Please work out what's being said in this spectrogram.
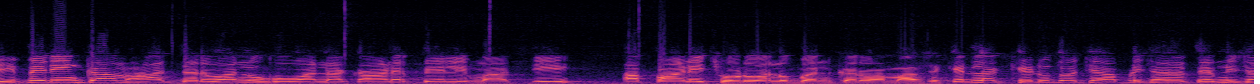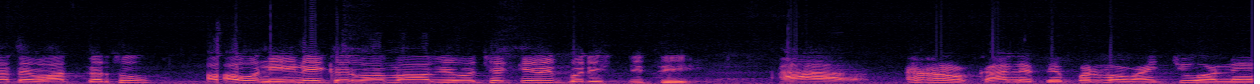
રિપેરિંગ કામ હાથ ધરવાનું હોવાના કારણે પહેલી માર્ચથી આ પાણી છોડવાનું બંધ કરવામાં આવશે. કેટલાક ખેડૂતો છે આપણી સાથે, તેમની સાથે વાત કરશું. આવો નિર્ણય કરવામાં આવ્યો છે. કેવી પરિસ્થિતિ? હા કાલે પેપરમાં વાંચ્યું અને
